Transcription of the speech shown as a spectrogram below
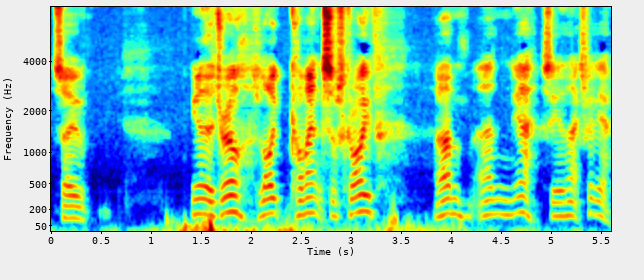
So, you know the drill. Like, comment, subscribe. Um, and yeah, see you in the next video.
